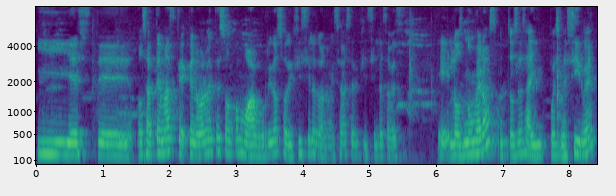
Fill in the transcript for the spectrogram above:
y este, o sea, temas que, normalmente son como aburridos o difíciles, bueno, a mí se me hace difíciles a veces eh, los números, entonces ahí pues me sirve.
